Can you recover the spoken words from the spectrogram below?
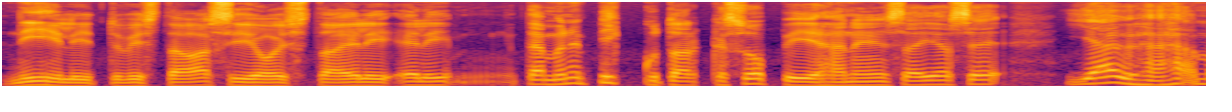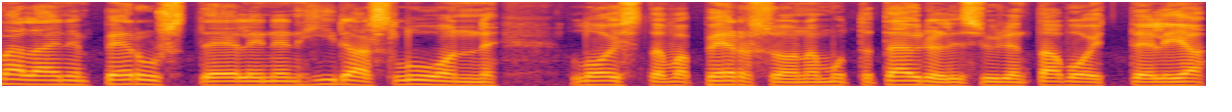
niihin liittyvistä asioista. Eli, eli tämmöinen pikkutarkka sopii häneensä ja se jäyhä hämäläinen perusteellinen hidas luonne loistava persona, mutta täydellisyyden tavoittelija.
